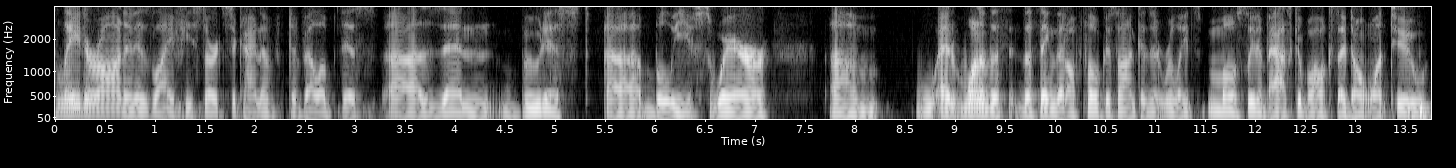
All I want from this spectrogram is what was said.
later on in his life, he starts to kind of develop this uh, Zen Buddhist uh, beliefs where um, and one of the th- the thing that I'll focus on because it relates mostly to basketball because I don't want to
